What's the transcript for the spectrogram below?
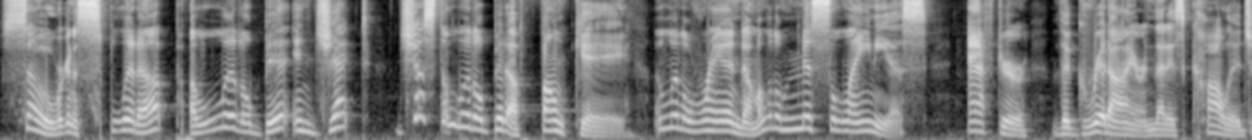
So we're going to split up a little bit, inject just a little bit of funky, a little random, a little miscellaneous after the gridiron that is college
